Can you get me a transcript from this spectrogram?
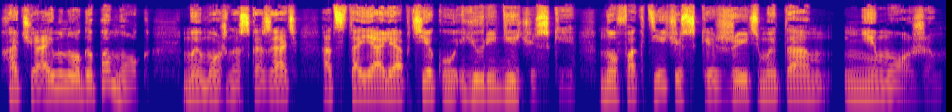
хотя и много помог. Мы, можно сказать, отстояли аптеку юридически, но фактически жить мы там не можем.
